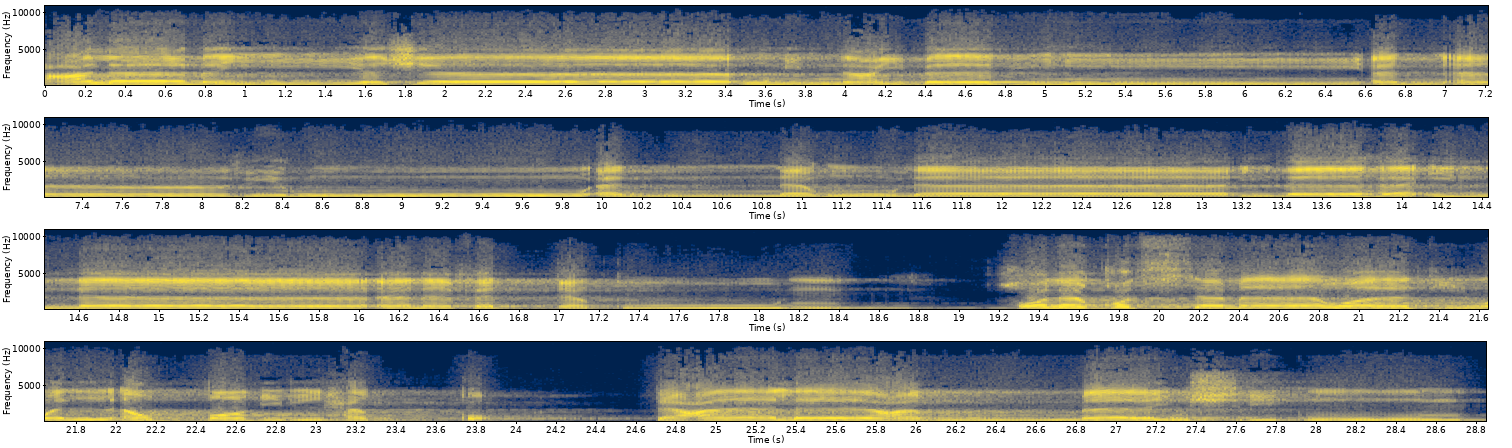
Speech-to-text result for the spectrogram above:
على من يشاء من عباده أن أنذروا أنه لا إله إلا أنا فاتقون. خلق السماوات والأرض بالحق تعالى عما يشركون.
